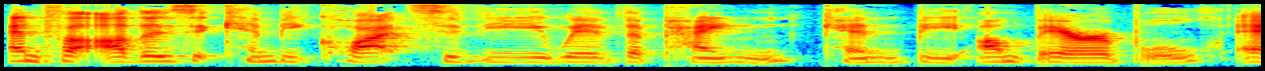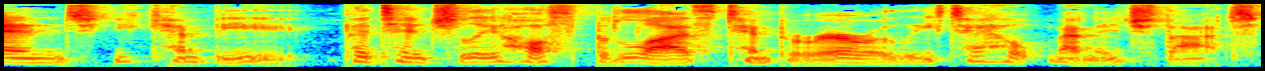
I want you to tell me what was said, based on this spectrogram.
And for others, it can be quite severe where the pain can be unbearable and you can be potentially hospitalized temporarily to help manage that.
